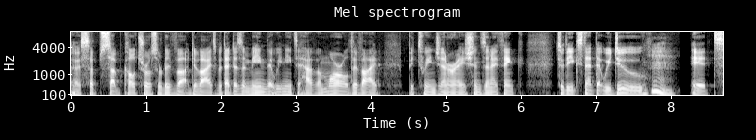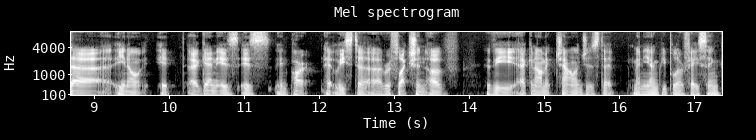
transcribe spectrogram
uh, sub subcultural sort of divides, but that doesn't mean that we need to have a moral divide between generations. And I think to the extent that we do, hmm. it uh, you know it again is is in part at least a, a reflection of the economic challenges that many young people are facing.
